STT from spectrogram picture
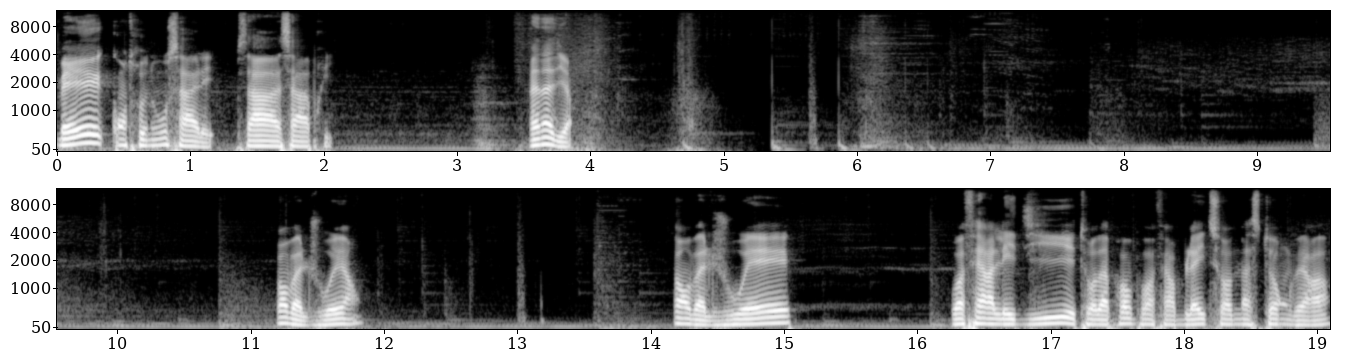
Mais contre nous, ça allait. Ça, ça a pris. Rien à dire. Ça, on va le jouer. hein. On va le jouer. On va faire Lady. Et tour d'après, on pourra faire Blade Swordmaster. On verra.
